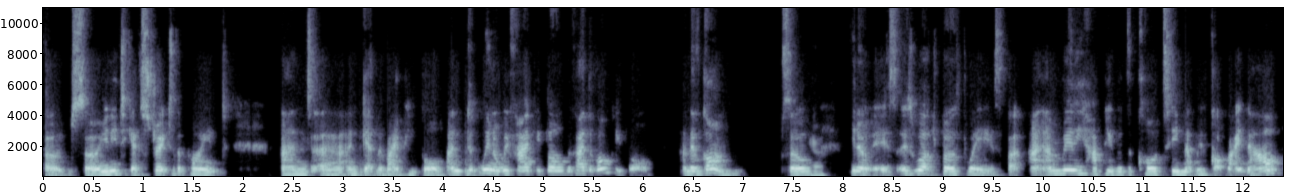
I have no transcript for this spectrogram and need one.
don't. So you need to get straight to the point and uh, and get the right people. And you know, we've had people, we've had the wrong people, and they've gone. So yeah. you know, it's, it's worked both ways. But I, I'm really happy with the core team that we've got right now.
